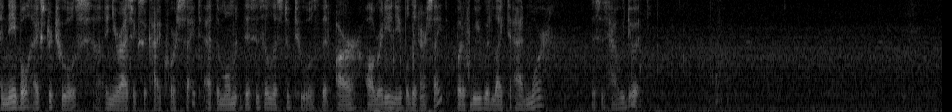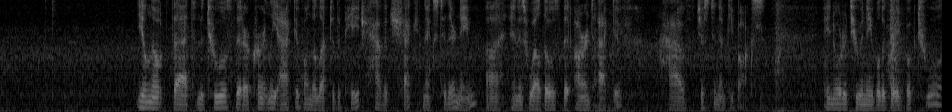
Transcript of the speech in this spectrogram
enable extra tools uh, in your Isaak Sakai course site. At the moment, this is a list of tools that are already enabled in our site, but if we would like to add more, this is how we do it. You'll note that the tools that are currently active on the left of the page have a check next to their name, uh, and as well those that aren't active have just an empty box. In order to enable the gradebook tool,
